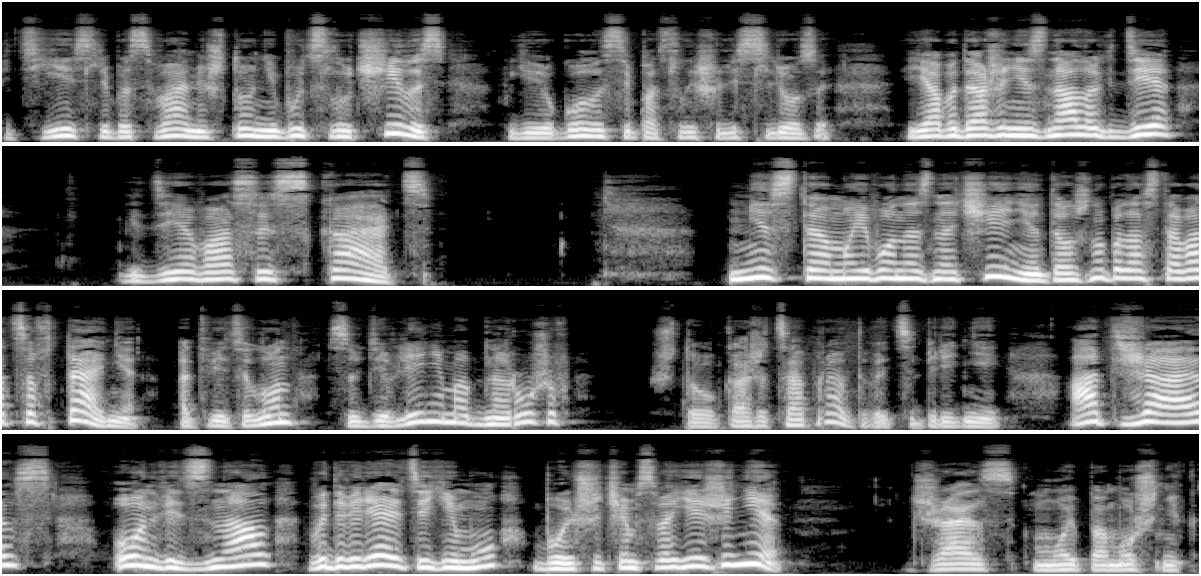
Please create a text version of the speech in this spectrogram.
Ведь если бы с вами что-нибудь случилось...» В ее голосе послышались слезы. «Я бы даже не знала, где... где вас искать». «Место моего назначения должно было оставаться в тайне», — ответил он, с удивлением обнаружив, что, кажется, оправдывается перед ней. «А Джайлз, он ведь знал, вы доверяете ему больше, чем своей жене». «Джайлз — мой помощник,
